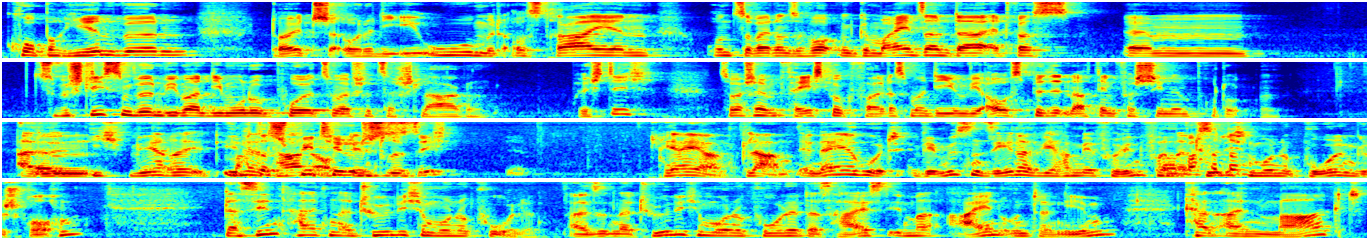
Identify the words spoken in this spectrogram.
kooperieren würden, Deutsch oder die EU mit Australien und so weiter und so fort, und gemeinsam da etwas ähm, zu beschließen würden, wie man die Monopole zum Beispiel zerschlagen. Richtig? Zum Beispiel im Facebook-Fall, dass man die irgendwie ausbildet nach den verschiedenen Produkten. Also ähm, ich wäre in macht das Spiel theoretisch Sicht? Ja, ja, klar. Naja gut, wir müssen sehen, wir haben ja vorhin von natürlichen Monopolen gesprochen. Das sind halt natürliche Monopole. Also natürliche Monopole, das heißt immer, ein Unternehmen kann einen Markt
